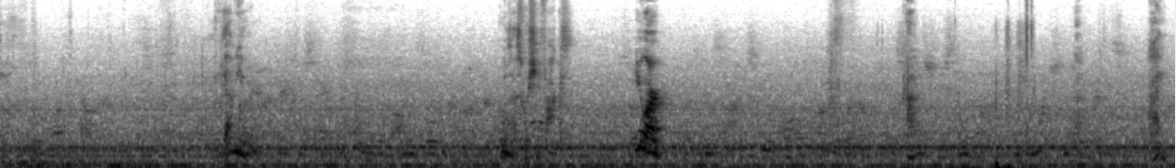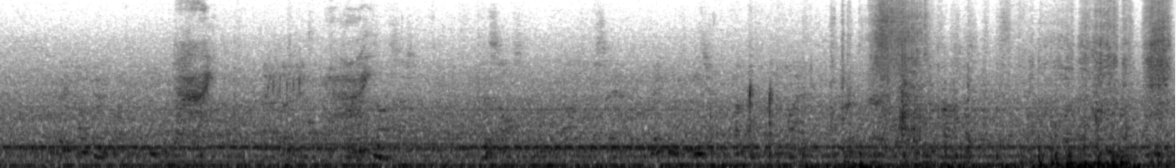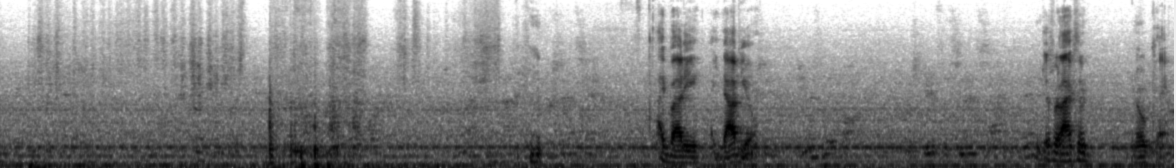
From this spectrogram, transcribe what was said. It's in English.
Have you. Who's that Swooshy Fox? You are. Huh? Hi. Hi. Hi. Hi, buddy. I love you. Just relaxing? Okay.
